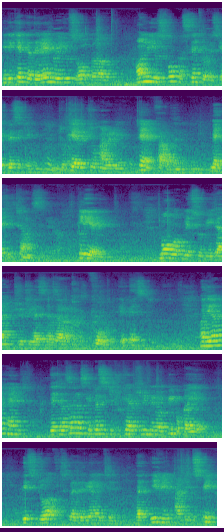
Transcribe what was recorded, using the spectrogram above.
indicate that the railway used, uh, only used 4% of its capacity to carry 210,000 metric tons. Clearly, more work needs to be done to utilize Tazara full capacity. On the other hand, the Tazara's capacity to carry 3 million people per year is dwarfed by the reality that even at its peak,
